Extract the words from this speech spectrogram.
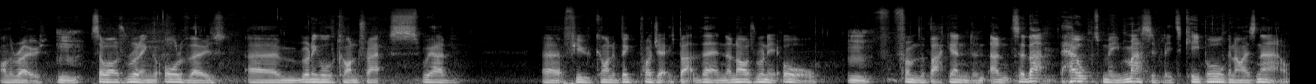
on the road, so I was running all of those, um, running all the contracts. We had uh, a few kind of big projects back then, and I was running it all f- from the back end, and, and so that helped me massively to keep organised now.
